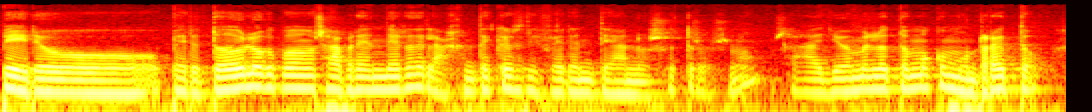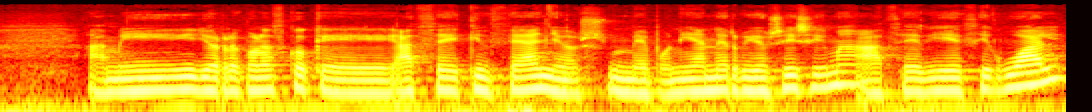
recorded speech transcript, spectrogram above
pero, pero todo lo que podemos aprender de la gente que es diferente a nosotros, ¿no? O sea, yo me lo tomo como un reto. A mí yo reconozco que hace 15 años me ponía nerviosísima, hace 10 igual,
